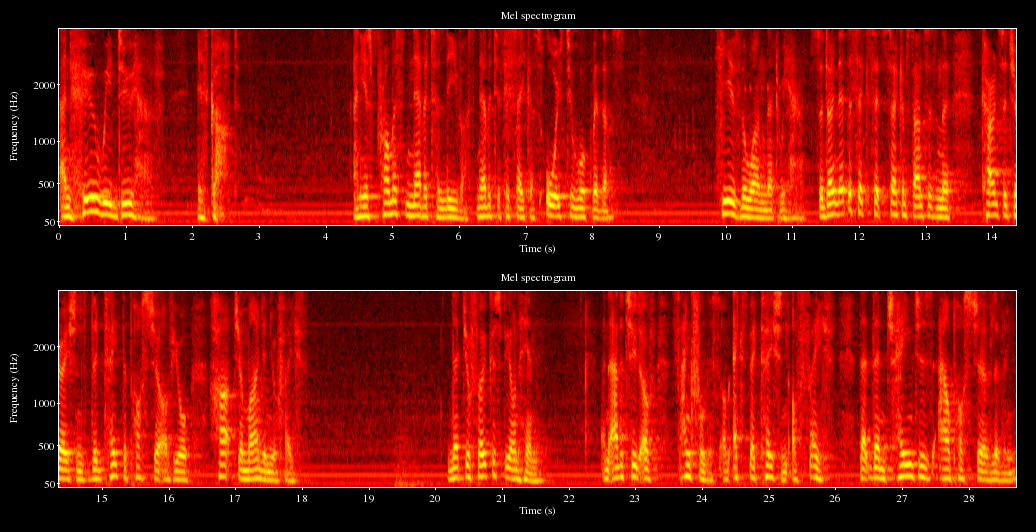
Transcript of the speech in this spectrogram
And who we do have is God. And He has promised never to leave us, never to forsake us, always to walk with us. He is the one that we have. So don't let the circumstances and the current situations dictate the posture of your heart, your mind, and your faith. Let your focus be on Him. An attitude of thankfulness, of expectation, of faith that then changes our posture of living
